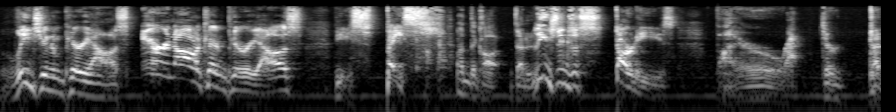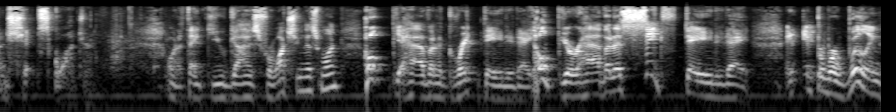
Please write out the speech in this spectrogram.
Legion Imperialis, Aeronautica Imperialis, the space, what they call it, the Legions Astartes Fire Raptor Gunship Squadron. I want to thank you guys for watching this one. Hope you're having a great day today. Hope you're having a safe day today. And Emperor willing,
